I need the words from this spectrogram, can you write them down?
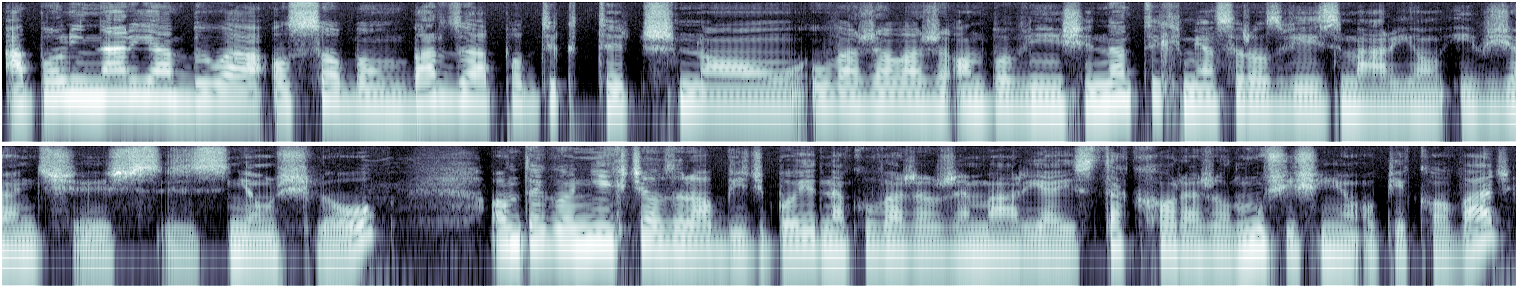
Apolinaria była osobą bardzo apodyktyczną. Uważała, że on powinien się natychmiast rozwieść z Marią i wziąć y, z, z nią ślub. On tego nie chciał zrobić, bo jednak uważał, że Maria jest tak chora, że on musi się nią opiekować.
